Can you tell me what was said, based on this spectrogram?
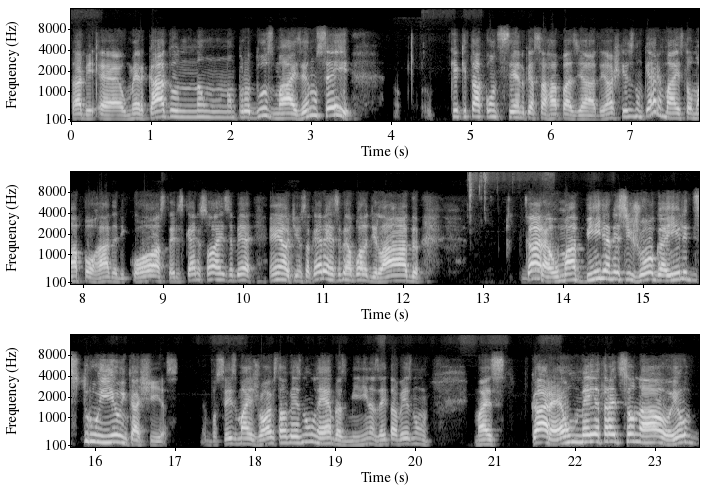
sabe? É, o mercado não, não produz mais. Eu não sei que está acontecendo com essa rapaziada? Eu acho que eles não querem mais tomar porrada de costa, eles querem só receber. Hein, Altinho, só querem receber a bola de lado. Cara, o Mabilha nesse jogo aí, ele destruiu em Caxias. Vocês mais jovens talvez não lembram, as meninas aí talvez não. Mas, cara, é um meia tradicional. Eu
